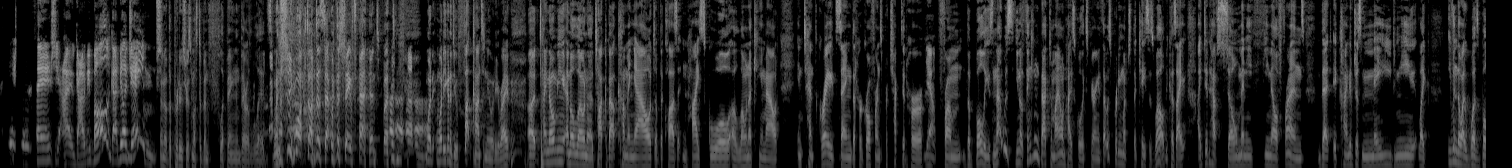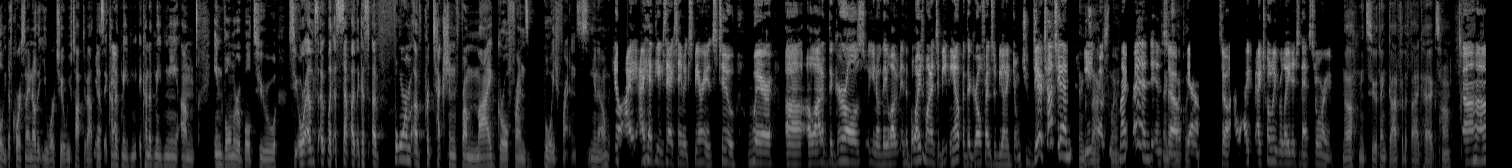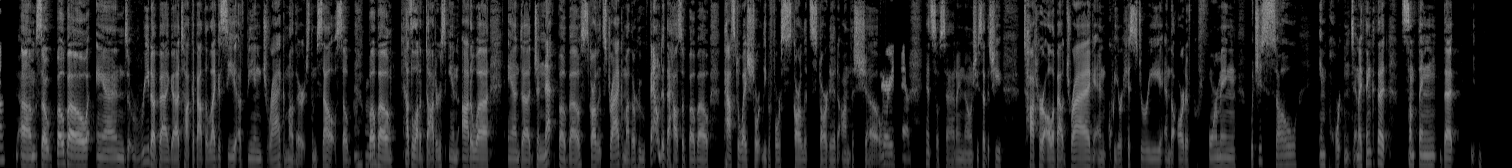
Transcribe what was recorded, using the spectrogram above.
saying she, I got to be bald, got to be like James. I know the producers must have been flipping their lids when she walked onto set with a shaved head. But what, what are you going to do? Fuck continuity, right? Uh, Tynomi and Ilona talk about coming out of the closet in high school. Ilona came out in 10th grade saying that her girlfriends protected her yeah. from the bullies. And that was, you know, thinking back to my own high school experience, that was pretty much the case as well, because I, I did have so many female friends that it kind of just made me like, even though I was bullied, of course, and I know that you were too. We've talked about this. It kind of made me. It kind of made me um, invulnerable to to, or at least uh, like a like a, a form of protection from my girlfriend's boyfriends. You know. You know, I I had the exact same experience too, where uh, a lot of the girls, you know, they love, and the boys wanted to beat me up, but their girlfriends would be like, "Don't you dare touch him! Exactly. He's my friend." And exactly. so, yeah, so I, I, totally related to that story. Oh, me too. Thank God for the fag hags, huh? Uh huh. Um, so Bobo and Rita Baga talk about the legacy of being drag mothers themselves. So mm-hmm. Bobo has a lot of daughters in Ottawa, and uh, Jeanette Bobo, Scarlett's drag mother, who founded the House of Bobo, passed away shortly before Scarlett started on the show. Very sad. It's so sad. I know. She said that she taught her all about drag and queer history and the art of performing, which is so important. And I think that something that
